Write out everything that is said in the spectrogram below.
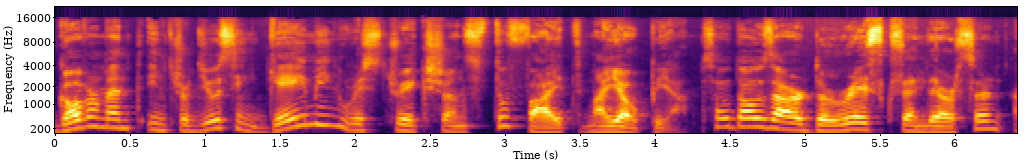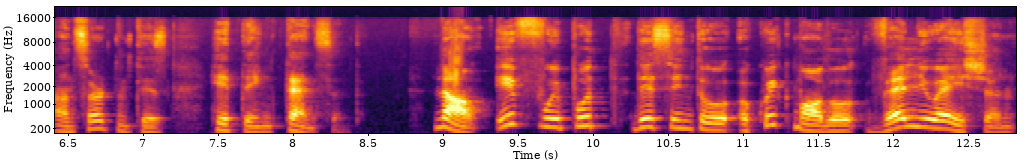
government introducing gaming restrictions to fight myopia. So those are the risks and the uncertainties hitting Tencent. Now, if we put this into a quick model, valuation,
